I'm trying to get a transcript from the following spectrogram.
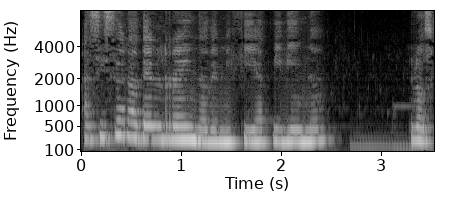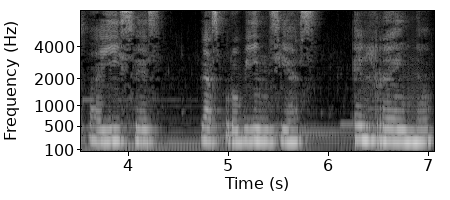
Así será del reino de mi fiat divino, los países, las provincias, el reino,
